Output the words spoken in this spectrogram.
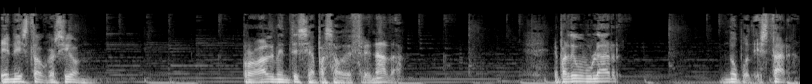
en esta ocasión, probablemente se ha pasado de frenada. El Partido Popular no puede estar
